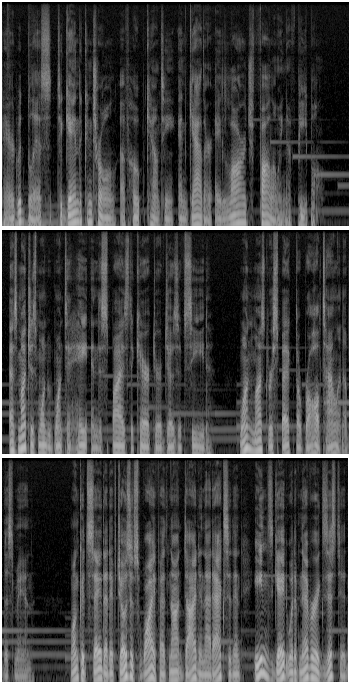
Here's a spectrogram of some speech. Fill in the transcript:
paired with bliss to gain the control of Hope County and gather a large following of people. As much as one would want to hate and despise the character of Joseph Seed, one must respect the raw talent of this man. One could say that if Joseph's wife had not died in that accident, Eden's Gate would have never existed,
